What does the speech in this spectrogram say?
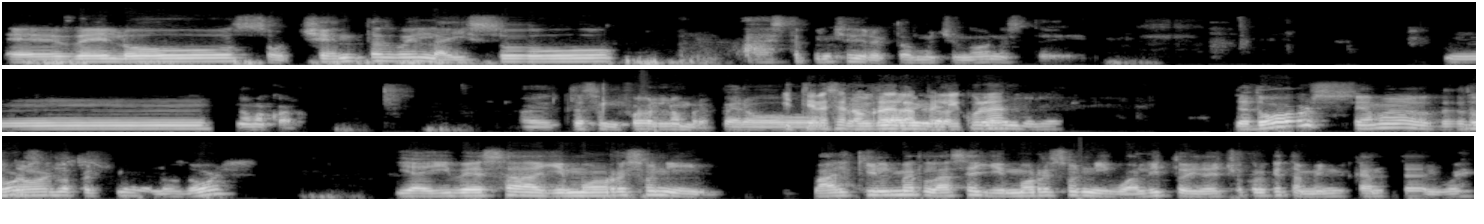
Es de los ochentas, güey. La hizo. Ah, este pinche director muy chingón, este. Mm, no me acuerdo. Ahorita se me fue el nombre, pero. ¿Y tienes el nombre de la película? de- The Doors, se llama The, The Doors, es la Doors. película de los Doors. Y ahí ves a Jim Morrison y Val Kilmer la hace a Jim Morrison igualito. Y de hecho creo que también canta el güey.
